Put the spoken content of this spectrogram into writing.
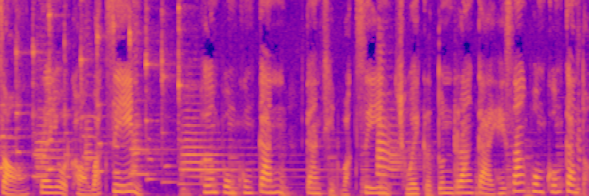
2. ประโยชน์ของวัคซีน เพิ่มภูมิคุ้มกัน การฉีดวัคซีน ช่วยกระตุ้นร่างกายให้สร้างภูมิคุ้มกันต่อ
